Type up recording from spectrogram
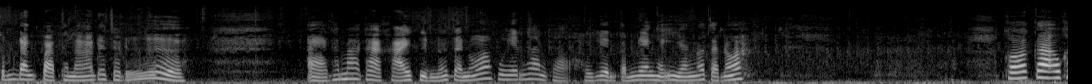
สมดังปรารถนาเด้อจ้ะเด้อ อ่าถ้ามาค่ะขายขึ้นเนาะจ้ะเนาะผู้เฮ็ดงานค่ะ ให้เรียนตำแหน่งให้อีหยังเนาะจ้ะเนาะขอกล่าวค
